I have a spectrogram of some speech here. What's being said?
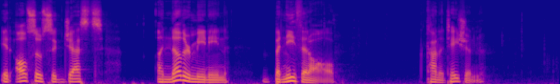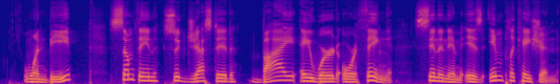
it also suggests another meaning beneath it all. Connotation. 1b, something suggested by a word or thing. Synonym is implication.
